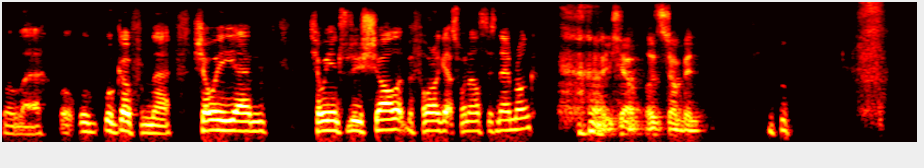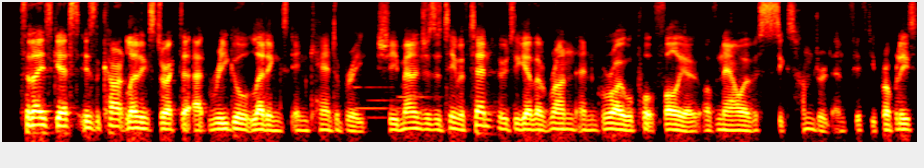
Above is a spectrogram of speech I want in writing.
we'll uh, we'll, we'll we'll go from there. Shall we um shall we introduce Charlotte before I get someone else's name wrong? yeah, let's jump in. Today's guest is the current lettings director at Regal Lettings in Canterbury. She manages a team of 10 who together run and grow a portfolio of now over 650 properties.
